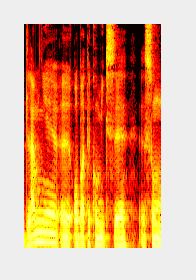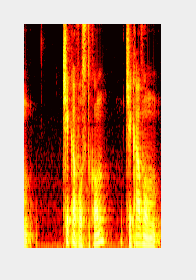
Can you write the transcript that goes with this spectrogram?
Dla mnie e, oba te komiksy są ciekawostką, ciekawą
